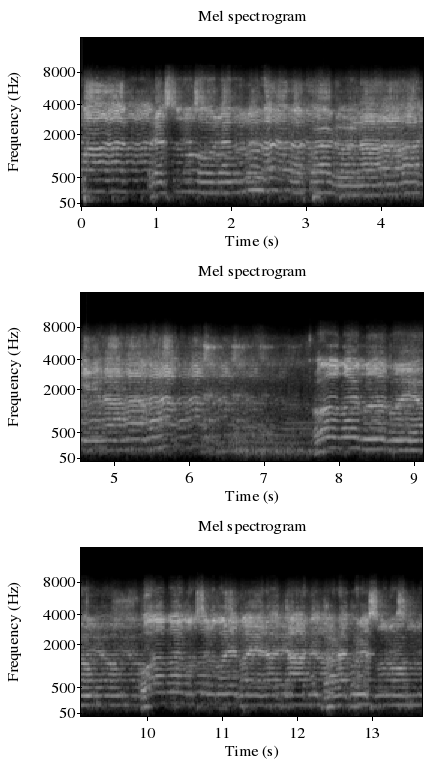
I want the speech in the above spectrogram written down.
પાક રસૂલ પડો ઓમ ઓમ ઓમ મુસલમાન ભાઈ રા કાન ધડક સુનો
